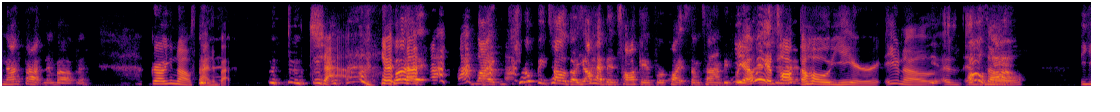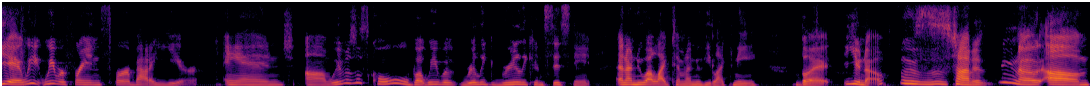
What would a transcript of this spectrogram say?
Not thought about it. girl, you know I was thinking about child. But like truth be told though, y'all have been talking for quite some time before. yeah, we had talked the whole year, you know. Yeah. And, and Oh so wow. yeah, we we were friends for about a year. And um we was just cool, but we were really, really consistent. And I knew I liked him and I knew he liked me. But you know, just trying to, you know, um,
